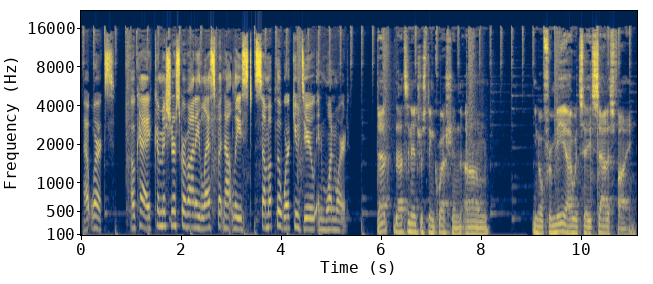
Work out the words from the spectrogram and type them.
That works. Okay, Commissioner Scrivani, last but not least, sum up the work you do in one word. That that's an interesting question. Um, you know, for me, I would say satisfying.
